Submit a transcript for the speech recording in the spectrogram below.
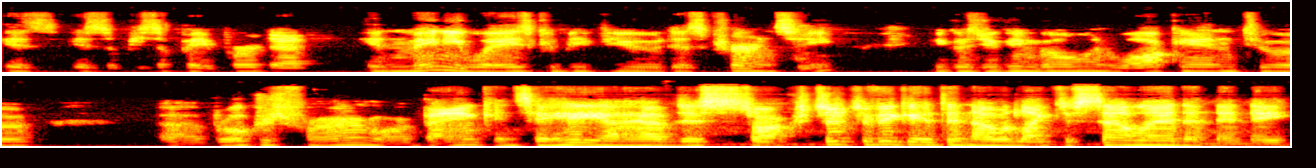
is is a piece of paper that in many ways could be viewed as currency, because you can go and walk into a a brokerage firm or a bank and say, "Hey, I have this stock certificate and I would like to sell it," and then they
